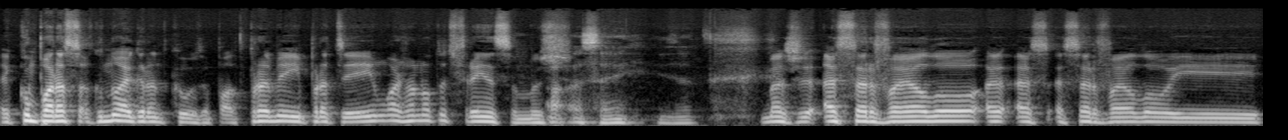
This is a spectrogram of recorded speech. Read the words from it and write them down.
A comparação não é grande coisa. Pá. Para mim e para ti, não há nota diferença. Mas, ah, sei, exato. mas a Cervelo, a, a, a Cervelo e,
